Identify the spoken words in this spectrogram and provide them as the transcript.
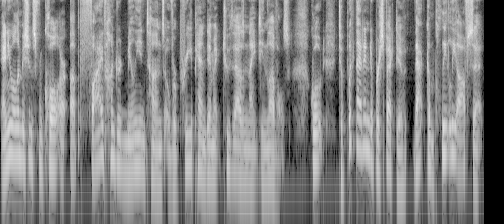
Annual emissions from coal are up 500 million tons over pre pandemic 2019 levels. Quote, to put that into perspective, that completely offset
